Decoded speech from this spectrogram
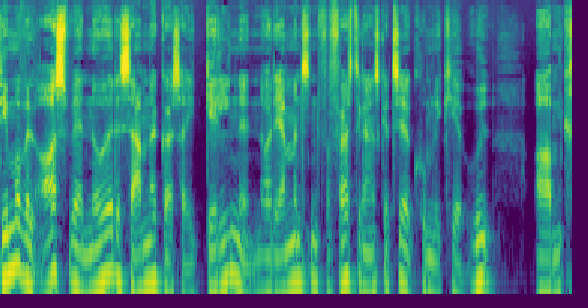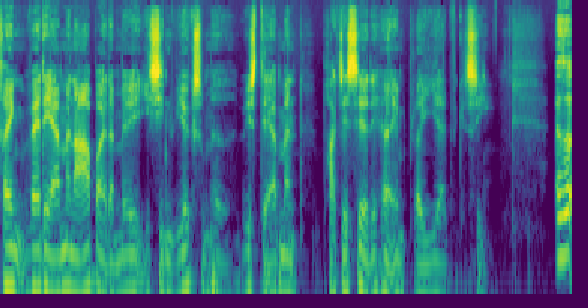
Det må vel også være noget af det samme, der gør sig i gældende, når det er, man sådan for første gang skal til at kommunikere ud omkring, hvad det er, man arbejder med i sin virksomhed, hvis det er, at man praktiserer det her employee advocacy. Altså,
